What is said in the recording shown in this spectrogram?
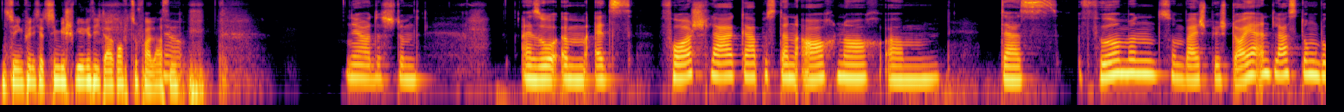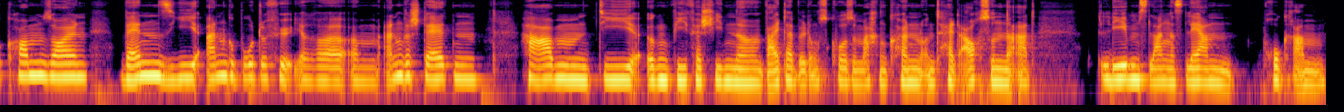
deswegen finde ich es jetzt ziemlich schwierig, sich darauf zu verlassen. Ja, ja das stimmt. Also ähm, als Vorschlag gab es dann auch noch, ähm, dass Firmen zum Beispiel Steuerentlastungen bekommen sollen, wenn sie Angebote für ihre ähm, Angestellten haben, die irgendwie verschiedene Weiterbildungskurse machen können und halt auch so eine Art lebenslanges Lernprogramm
